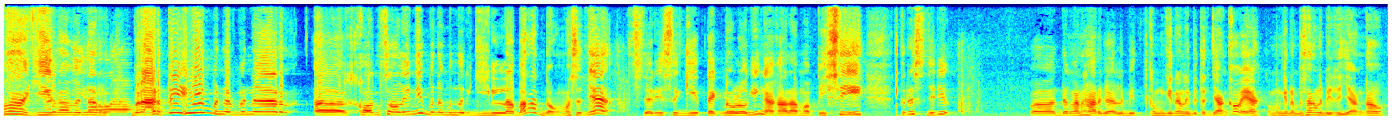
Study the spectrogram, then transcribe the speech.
Wah gila bener. Berarti ini bener-bener eh, konsol ini bener-bener gila banget dong. Maksudnya dari segi teknologi nggak kalah sama PC. Terus jadi eh, dengan harga lebih kemungkinan lebih terjangkau ya, kemungkinan besar lebih terjangkau.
